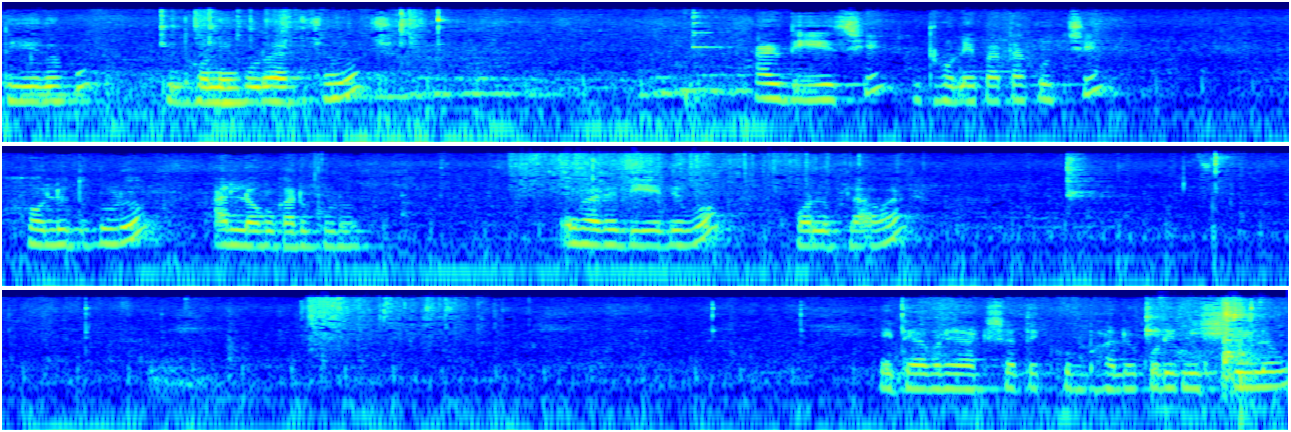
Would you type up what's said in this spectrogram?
দিয়ে দেবো ধনে গুঁড়ো এক চামচ। আর দিয়েছি ধনে পাতা কুচি, হলুদ গুঁড়ো আর লঙ্কার গুঁড়ো। এবারে দিয়ে দেবো কর্নফ্লাওয়ার। এটা আবার একসাথে খুব ভালো করে মিশিয়ে নেব।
